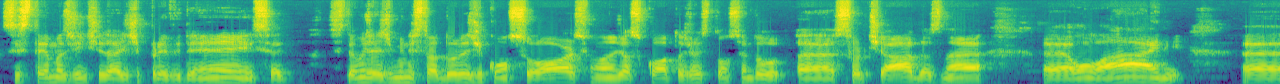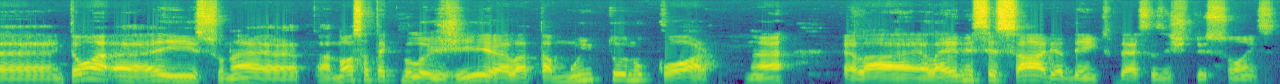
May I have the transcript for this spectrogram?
sistemas de entidades de previdência, sistemas de administradoras de consórcio, onde as cotas já estão sendo é, sorteadas, né? É, online. É, então é, é, isso, né? A nossa tecnologia ela está muito no core, né? Ela, ela é necessária dentro dessas instituições.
